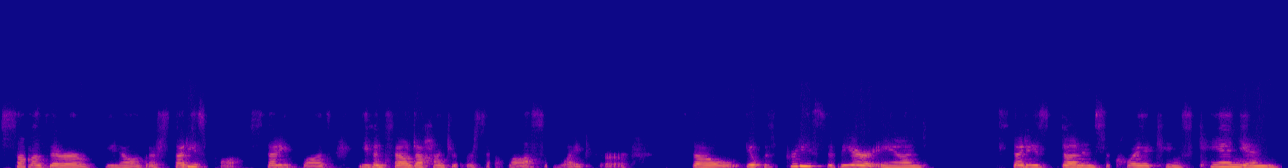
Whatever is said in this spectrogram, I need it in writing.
some of their you know their studies study plots even found 100% loss of white fir. So it was pretty severe and studies done in Sequoia Kings Canyon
